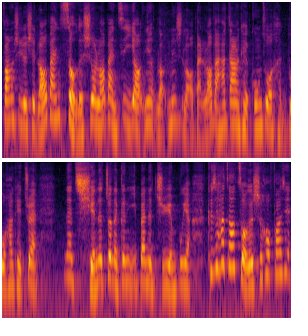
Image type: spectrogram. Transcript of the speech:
方式就是老板走的时候，老板自己要，因为老那是老板，老板他当然可以工作很多，他可以赚那钱的赚的跟一般的职员不一样。可是他只要走的时候，发现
